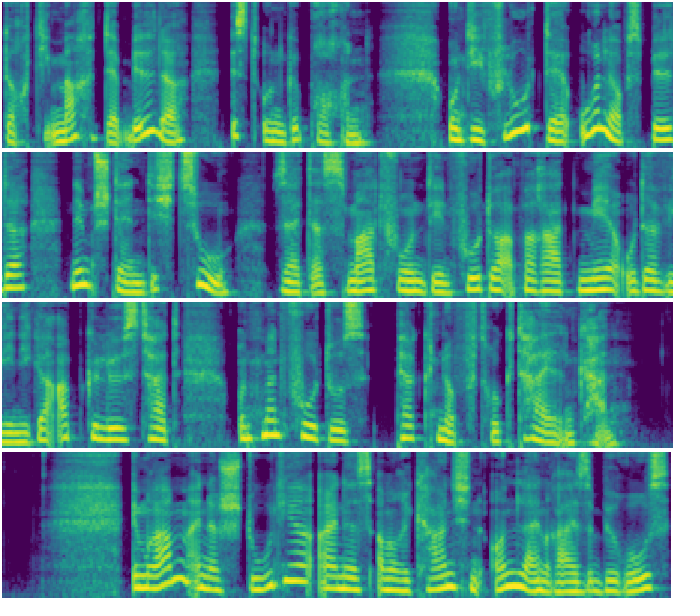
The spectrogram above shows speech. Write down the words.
Doch die Macht der Bilder ist ungebrochen. Und die Flut der Urlaubsbilder nimmt ständig zu, seit das Smartphone den Fotoapparat mehr oder weniger abgelöst hat und man Fotos per Knopfdruck teilen kann. Im Rahmen einer Studie eines amerikanischen Online-Reisebüros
